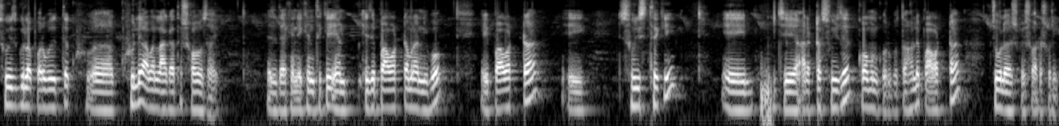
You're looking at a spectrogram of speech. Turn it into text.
সুইচগুলো পরবর্তীতে খুলে আবার লাগাতে সহজ হয়। এই যে দেখেন, এখান থেকে এই যে পাওয়ারটা আমরা নিব। এই পাওয়ারটা এই সুইচ থেকে এই যে আরেকটা সুইচে কমন করব। তাহলে পাওয়ারটা চলে আসবে সরাসরি।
